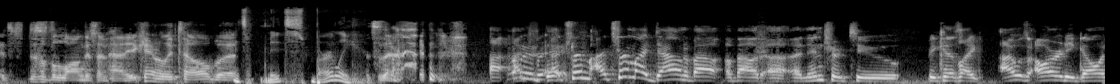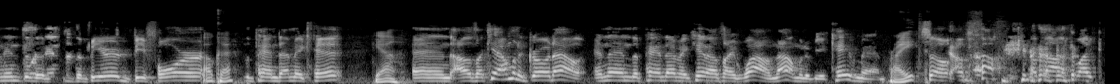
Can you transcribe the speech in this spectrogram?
it's this is the longest I've had it. You can't really tell, but it's it's burly. It's there. I, I, tr- I, trim I trim mine down about about uh, an inch or two because like I was already going into the the beard before okay. the pandemic hit. Yeah. And I was like, yeah, I'm going to grow it out. And then the pandemic hit. I was like, wow, now I'm going to be a caveman. Right. So about, about like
